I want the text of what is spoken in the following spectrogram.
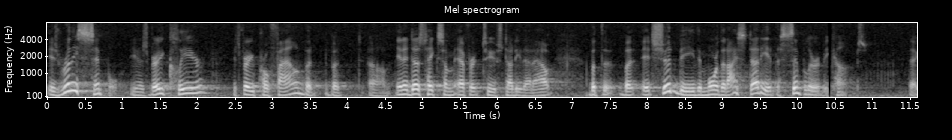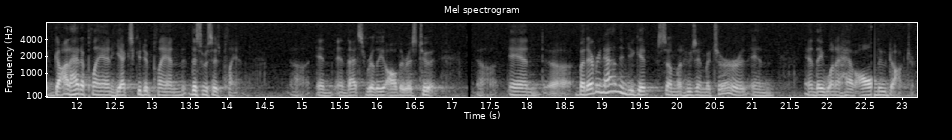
is really simple. You know, it's very clear, it's very profound, but, but um, and it does take some effort to study that out. But, the, but it should be, the more that I study it, the simpler it becomes. That God had a plan, He executed a plan, this was His plan. Uh, and, and that's really all there is to it. Uh, and, uh, but every now and then you get someone who's immature and, and they want to have all new doctrine,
